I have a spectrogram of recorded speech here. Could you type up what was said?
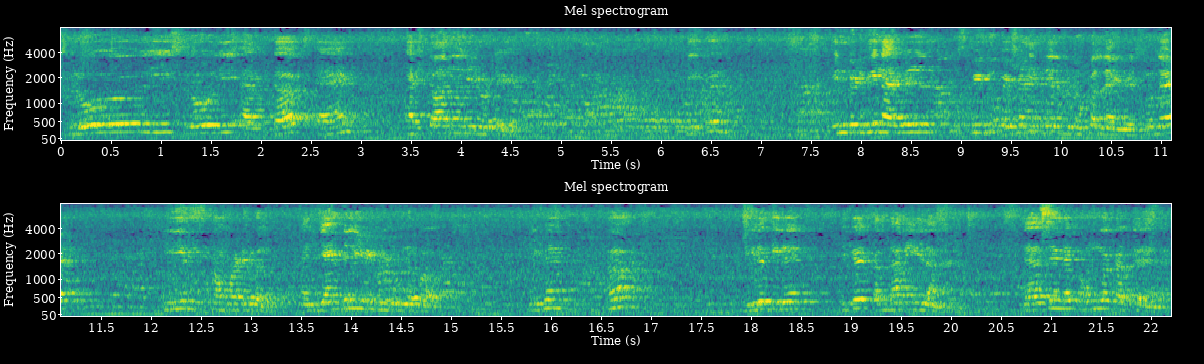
slowly slowly abduct and externally rotate. ठीक है In between, I will speak to patient in their local language so that he is comfortable and gently we will do the work ठीक है हाँ धीरे धीरे ठीक है कंधा नहीं हिलाना है। जैसे मैं कहूँगा करते रहना है।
